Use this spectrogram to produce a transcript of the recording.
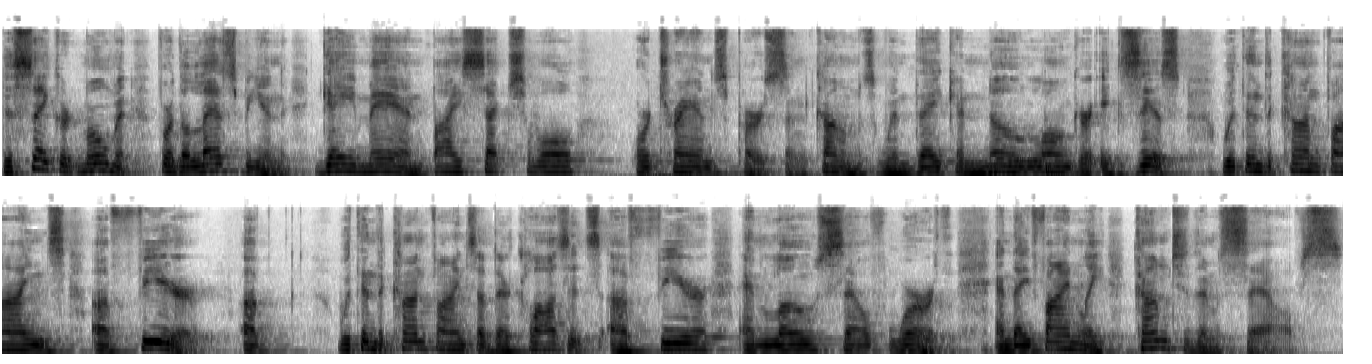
The sacred moment for the lesbian, gay man, bisexual, or trans person comes when they can no longer exist within the confines of fear, of within the confines of their closets of fear and low self worth. And they finally come to themselves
